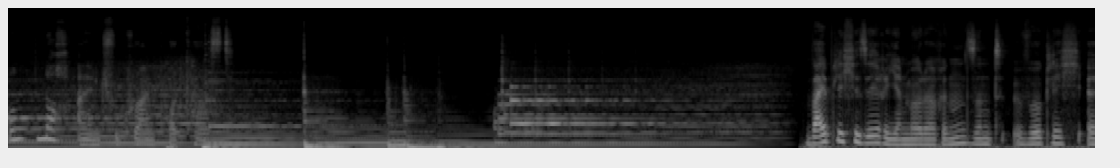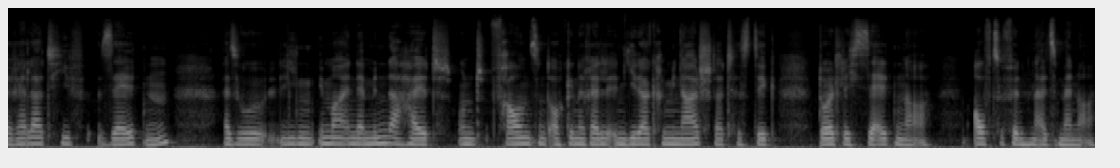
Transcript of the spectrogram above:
Und noch ein True Crime Podcast. Weibliche Serienmörderinnen sind wirklich relativ selten also liegen immer in der Minderheit und Frauen sind auch generell in jeder Kriminalstatistik deutlich seltener aufzufinden als Männer.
